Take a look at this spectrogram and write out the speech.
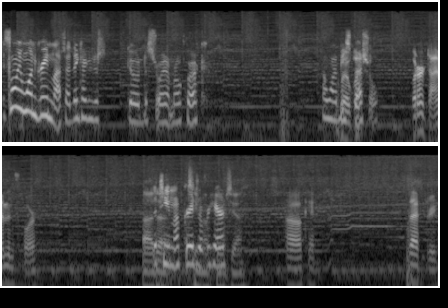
It's only one green left. I think I can just go and destroy him real quick. I want to be Wait, what- special. What are diamonds for? Uh, The team upgrades over here. Yeah. Oh, okay. So I have three.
